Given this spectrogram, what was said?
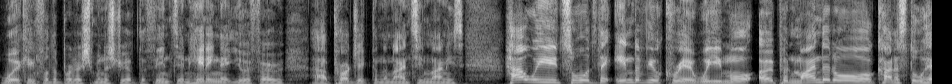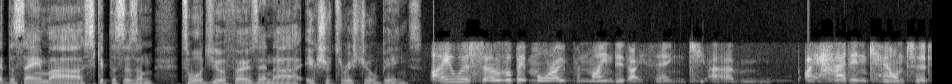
working for the British Ministry of Defence and heading that UFO uh, project in the 1990s. How were you towards the end of your career? Were you more open minded or kind of still had the same uh, skepticism towards UFOs and uh, extraterrestrial beings? I was a little bit more open minded, I think. Um, I had encountered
